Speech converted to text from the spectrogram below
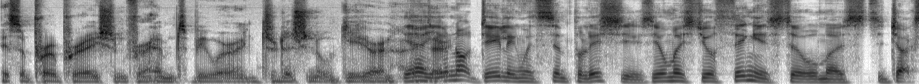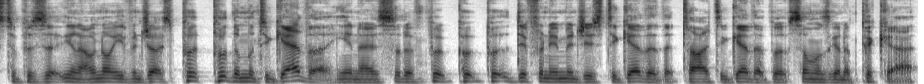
it's appropriation for him to be wearing traditional gear. And yeah, you're not dealing with simple issues. You almost your thing is to almost juxtapose, you know, not even just put put them together. You know, sort of put put, put different images together that tie together, but someone's going to pick at.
